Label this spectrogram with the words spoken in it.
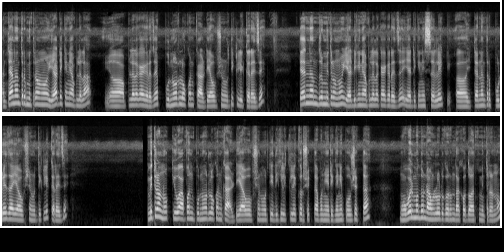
आणि त्यानंतर मित्रांनो या ठिकाणी आपल्याला आपल्याला काय करायचं आहे? पुनर्लोकन कार्ट या ऑप्शनवरती क्लिक करायचं आहे. त्यानंतर मित्रांनो या ठिकाणी आपल्याला काय करायचं आहे? या ठिकाणी सिलेक्ट त्यानंतर पुढे जा या ऑप्शनवरती क्लिक करायचं आहे. मित्रांनो किंवा आपण पुनर्लोकन कार्ट या ऑप्शनवरती देखील क्लिक करू शकता. आपण या ठिकाणी पाहू शकता. मोबाईलमधून डाउनलोड करून दाखवतो आहात मित्रांनो.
